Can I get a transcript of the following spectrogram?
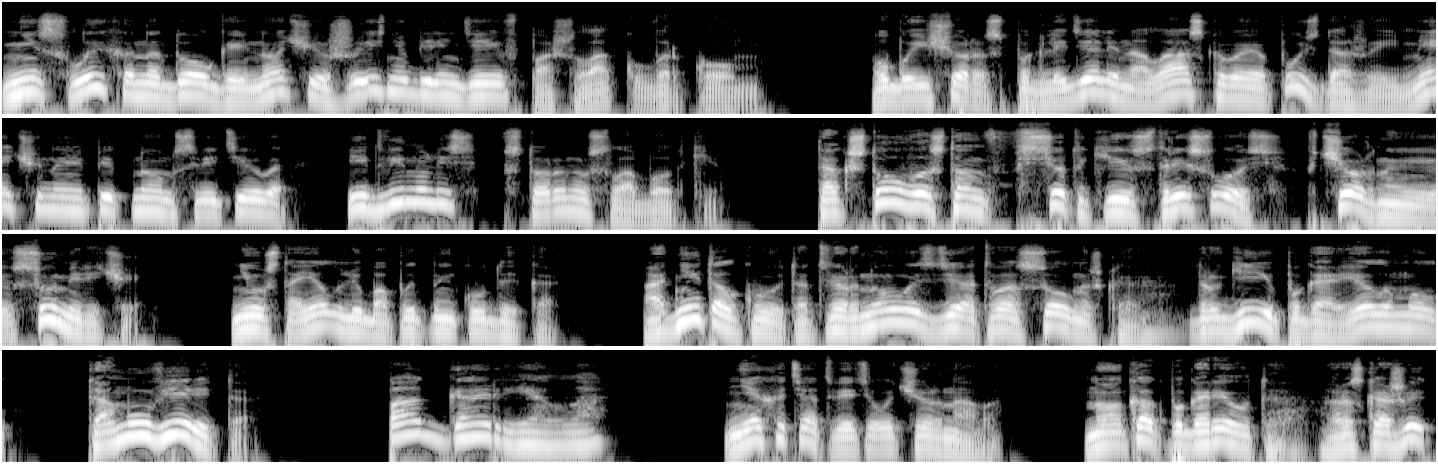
неслыханно долгой ночи жизнь у Берендеев пошла кувырком. Оба еще раз поглядели на ласковое, пусть даже и меченое пятном светило, и двинулись в сторону Слободки. «Так что у вас там все-таки стряслось в черные сумеречи?» Не устоял любопытный кудыка. «Одни толкуют, отвернулось где от вас солнышко, другие погорело, мол. Кому верить-то?» «Погорело», — нехотя ответила Чернава. «Ну а как погорело-то? Расскажи».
